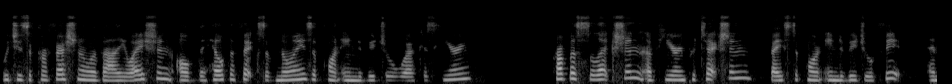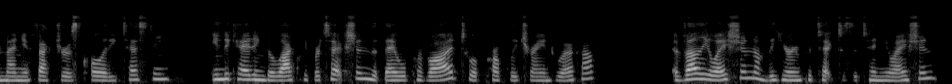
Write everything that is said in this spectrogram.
which is a professional evaluation of the health effects of noise upon individual workers' hearing, proper selection of hearing protection based upon individual fit and manufacturer's quality testing, indicating the likely protection that they will provide to a properly trained worker, evaluation of the hearing protector's attenuation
